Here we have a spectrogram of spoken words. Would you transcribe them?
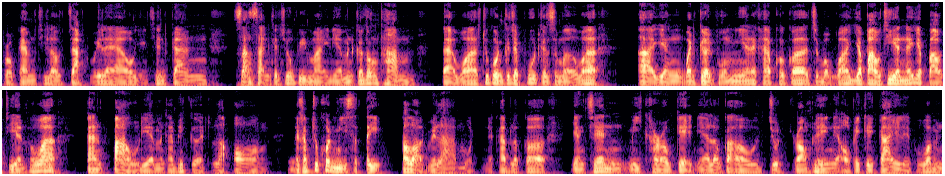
โปรแกรมที่เราจัดไว้แล้ว อย่างเช่นการ สังสรรค์กันช่วงปีใหม่เนี่ยมันก็ต้องทำแต่ว่าทุกคนก็จะพูดกันเสมอว่าอ่าอย่างวันเกิดผมเงี้ยนะครับเขาก็จะบอกว่าอย่าเป่าเทียนนะอย่าเป่าเทียน เพราะว่าการเป่าเนี่ยมันทำให้เกิดละอองนะครับ ทุกคนมีสติตลอดเวลาหมดนะครับ แล้วก็อย่างเช่นมีคาราโอเกะเนี่ยเราก็เอาจุดร้องเพลงเนี่ยออกไปไกลๆเลย เพราะว่ามัน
